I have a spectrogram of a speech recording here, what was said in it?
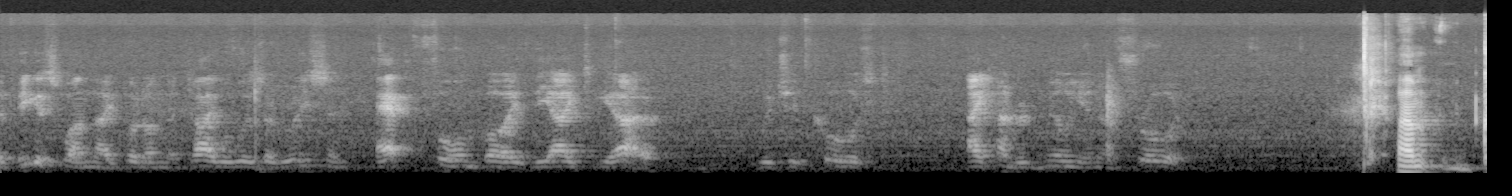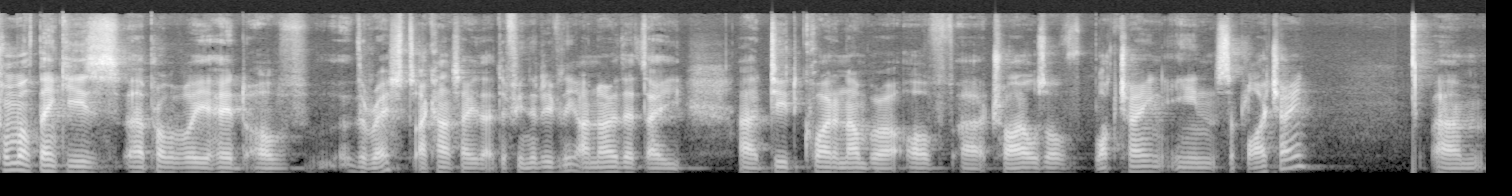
the biggest one they put on the table was a recent app formed by the ATO, which had caused eight hundred million of fraud. Um, Commonwealth Bank is uh, probably ahead of the rest. I can't say that definitively. I know that they uh, did quite a number of uh, trials of blockchain in supply chain um,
